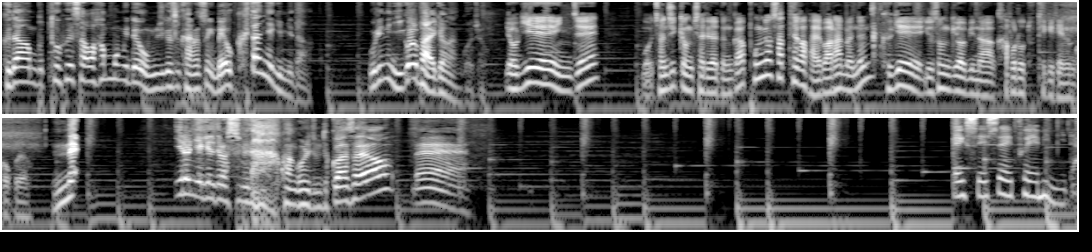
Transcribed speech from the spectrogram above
그 다음부터 회사와 한 몸이 되어 움직였을 가능성이 매우 크다는 얘기입니다. 우리는 이걸 발견한 거죠. 여기에 이제 뭐 전직 경찰이라든가 폭력 사태가 발발하면은 그게 유성 기업이나 갑으로 도택이 되는 거고요. 네. 이런 얘기를 들었습니다. 광고를 좀 듣고 와서요. 네. XSFM입니다.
